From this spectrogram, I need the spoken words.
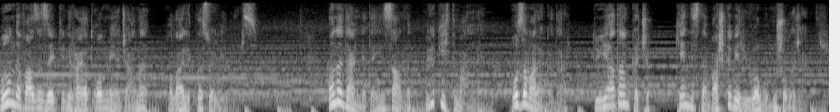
Bunun da fazla zevkli bir hayat olmayacağını kolaylıkla söyleyebiliriz. O nedenle de insanlık büyük ihtimalle o zamana kadar dünyadan kaçıp kendisine başka bir yuva bulmuş olacaktır.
